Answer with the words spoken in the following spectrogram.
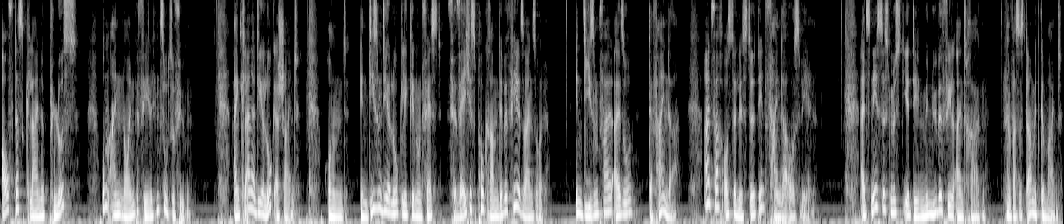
auf das kleine Plus um einen neuen Befehl hinzuzufügen. Ein kleiner Dialog erscheint und in diesem Dialog legt ihr nun fest, für welches Programm der Befehl sein soll. In diesem Fall also der Finder. Einfach aus der Liste den Finder auswählen. Als nächstes müsst ihr den Menübefehl eintragen. Was ist damit gemeint?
